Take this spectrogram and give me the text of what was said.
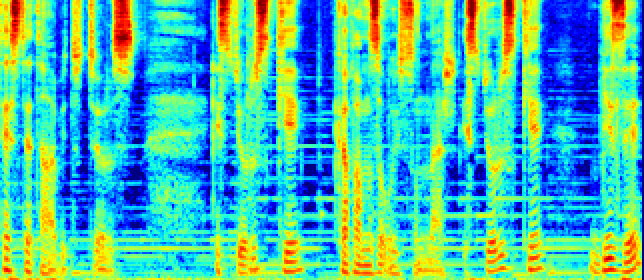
Teste tabi tutuyoruz. İstiyoruz ki kafamıza uysunlar. İstiyoruz ki bizi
